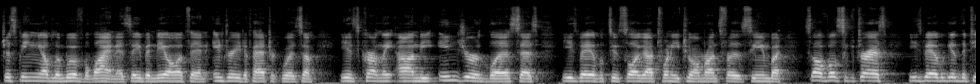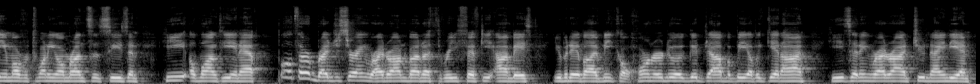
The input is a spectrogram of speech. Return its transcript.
just being able to move the line as they've been dealing with an injury to Patrick Wisdom. He is currently on the injured list as he's been able to slug out 22 home runs for the team, but Willson Contreras, he's been able to give the team over 20 home runs this season. He, along with Ian Happ, both are registering right around about a 350 on base. You've been able to have Nico Hoerner do a good job of being able to get on. He's hitting right around 290, and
